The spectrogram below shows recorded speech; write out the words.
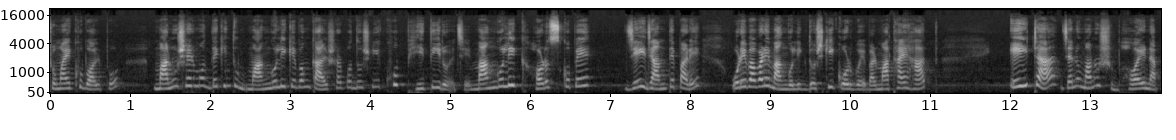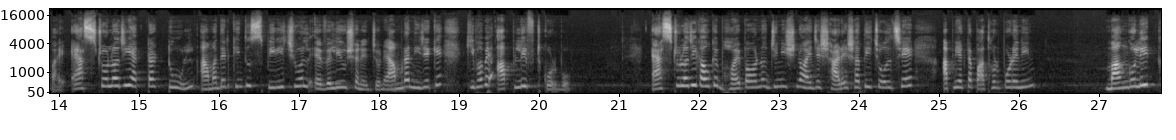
সময় খুব অল্প। মানুষের মধ্যে কিন্তু মাঙ্গলিক এবং কালসর্পদোষ নিয়ে খুব ভীতি রয়েছে। মাঙ্গলিক হরস্কোপে যেই জানতে পারে ওরে বাবারে মাঙ্গলিক দোষ কী করব এবার? মাথায় হাত। এইটা যেন মানুষ ভয় না পায়। অ্যাস্ট্রোলজি একটা টুল আমাদের কিন্তু স্পিরিচুয়াল এভলিউশনের জন্য। আমরা নিজেকে কীভাবে আপলিফট করব। অ্যাস্ট্রোলজি কাউকে ভয় পাওয়ানোর জিনিস নয় যে সাড়ে সাতই চলছে আপনি একটা পাথর পরে নিন। মাঙ্গলিক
